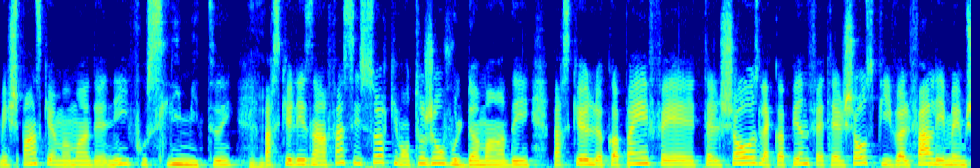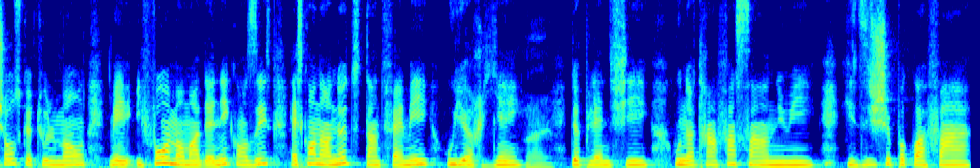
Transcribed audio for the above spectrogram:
mais je pense qu'à un moment donné, il faut se limiter. Mhm. Parce que les enfants, c'est sûr qu'ils vont toujours vous le demander. Parce que le copain fait telle chose, la copine fait telle chose, puis ils veulent faire les mêmes choses que tout le monde. Mais il faut à un moment donné qu'on se dise, est-ce qu'on en a du temps de famille où il n'y a rien? De planifier, où notre enfant s'ennuie, qui dit je sais pas quoi faire,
